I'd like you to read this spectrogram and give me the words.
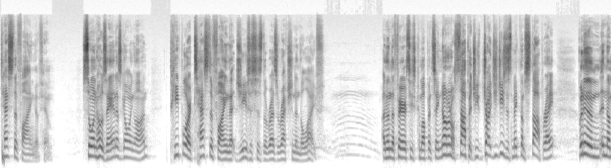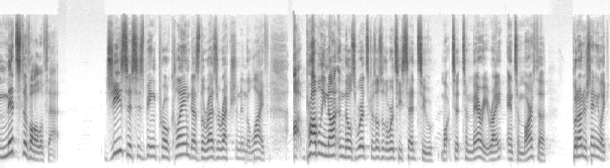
testifying of him. So when Hosanna is going on, people are testifying that Jesus is the resurrection and the life. And then the Pharisees come up and say, No, no, no, stop it. Jesus, make them stop, right? But in the, in the midst of all of that, Jesus is being proclaimed as the resurrection and the life. Uh, probably not in those words, because those are the words he said to, to, to Mary, right? And to Martha. But understanding like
